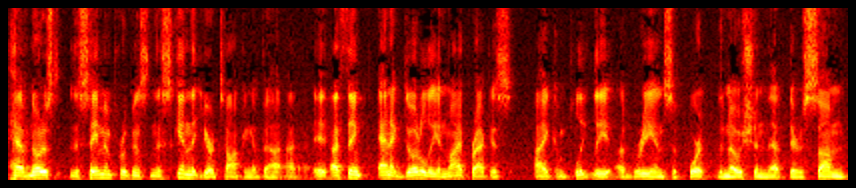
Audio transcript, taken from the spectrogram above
have noticed the same improvements in the skin that you're talking about. I, I, think anecdotally in my practice, I completely agree and support the notion that there's some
